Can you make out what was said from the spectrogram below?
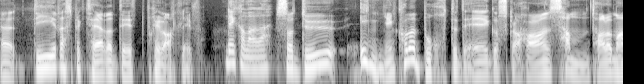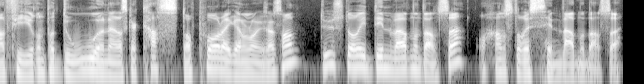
eh, de respekterer ditt privatliv. Det kan være. Så du, ingen kommer bort til deg og skal ha en samtale med han fyren på doen eller skal kaste opp på deg. eller noe sånt. Du står i din verden og danser, og han står i sin verden og danser.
